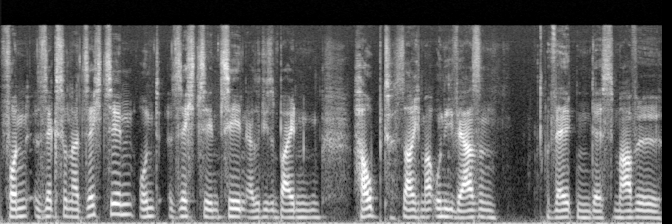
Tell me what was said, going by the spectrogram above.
von 616 und 1610, also diese beiden Haupt, sag ich mal, Universen, Welten des Marvel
